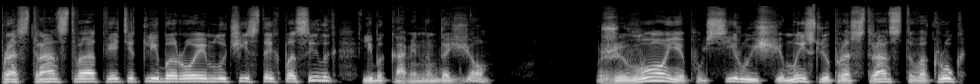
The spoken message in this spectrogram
пространство ответит либо роем лучистых посылок, либо каменным дождем. Живое, пульсирующее мыслью пространство вокруг,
